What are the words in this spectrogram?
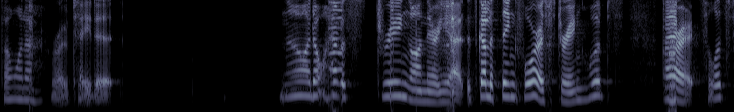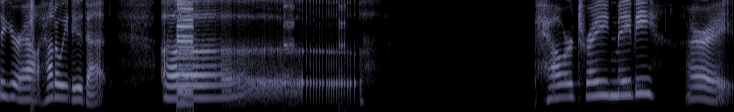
if I want to rotate it. No, I don't have a string on there yet. It's got a thing for a string. Whoops. All right, so let's figure out how do we do that. Uh, powertrain, maybe? All right.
